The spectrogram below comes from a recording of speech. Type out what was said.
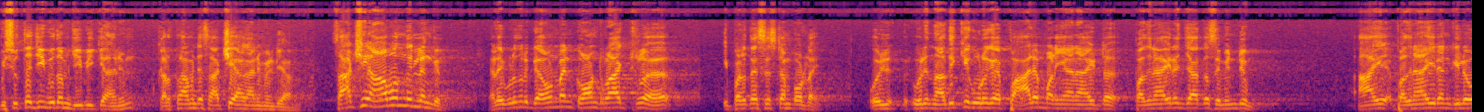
വിശുദ്ധ ജീവിതം ജീവിക്കാനും കർത്താവിന്റെ സാക്ഷിയാകാനും വേണ്ടിയാണ്. സാക്ഷിയാവുന്നില്ലെങ്കിൽ അല്ല ഇവിടുന്ന് ഒരു ഗവൺമെന്റ് കോൺട്രാക്ടർ ഇപ്പോഴത്തെ സിസ്റ്റം പോട്ടെ. ഒരു ഒരു നദിക്ക് കുറുകെ പാലം പണിയാനായിട്ട് പതിനായിരം ചാക്ക് സിമെന്റും ആയി പതിനായിരം കിലോ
